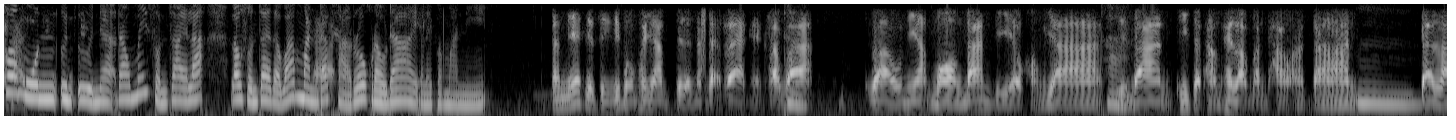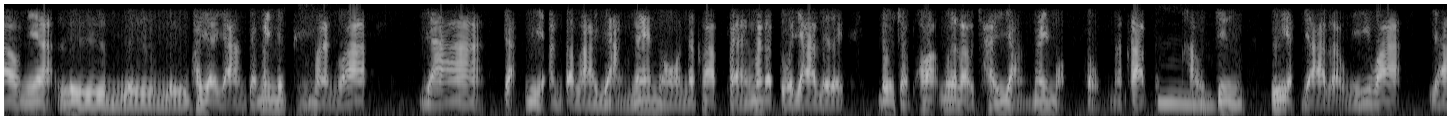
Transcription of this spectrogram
ข้อมูลอื่น ๆ เนี่ยเราไม่สนใจละ เราสนใจแต่ว่ามันรักษาโรคเราได้อะไรประมาณนี้ อันนี้คือสิ่งที่ผมพยายามเตือนตั้งแต่แรกไงครับว่าเราเนี่ยมองด้านเดียวของยาหรือด้านที่จะทำให้เราบรรเทาอาการ แต่เราเนี่ยลืมลืมหรือพยายามจะไม่นึกถึงมันว่า ยาจะมีอันตรายอย่างแน่นอนนะครับแฝงมากับตัวยาเลย โดยเฉพาะเมื่อเราใช้อย่างไม่เหมาะสมนะครับ เขาจึง เรียกยาเหล่านี้ว่ายา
